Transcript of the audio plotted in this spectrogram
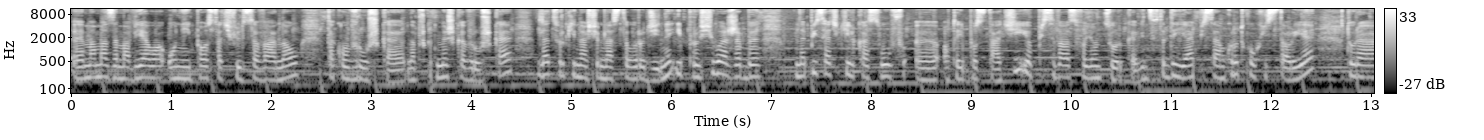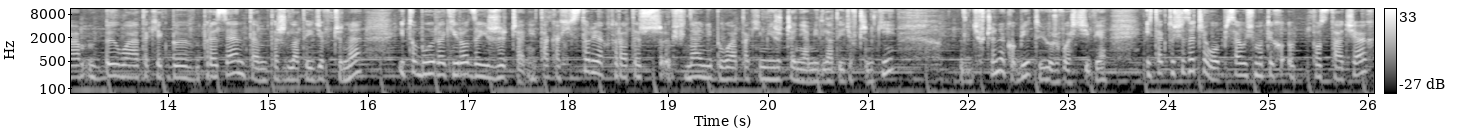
e, mama zamawiała u niej postać filcowaną, taką wróżkę, na przykład myszkę wróżkę dla córki na 18 urodziny i prosiła, żeby napisać kilka słów e, o tej postaci i opisywała swoją córkę. Więc wtedy ja pisałam krótką historię, która była tak jakby prezentem też dla tej dziewczyny i to był taki rodzaj życzeń. Taka historia, która też finalnie była takimi życzeniami dla tej dziewczynki. Dziewczyny, kobiety już właściwie. I tak to się zaczęło. Pisałyśmy o tych postaciach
